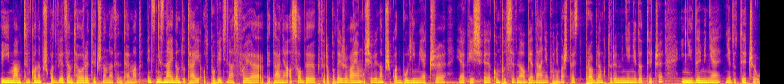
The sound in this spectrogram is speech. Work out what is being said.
i mam tylko na przykład wiedzę teoretyczną na ten temat, więc nie znajdą tutaj odpowiedzi na swoje pytania osoby, które podejrzewają u siebie na przykład bulimię czy jakieś e, kompulsywne obiadanie, ponieważ to jest problem, który mnie nie dotyczy i nigdy mnie nie dotyczył.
